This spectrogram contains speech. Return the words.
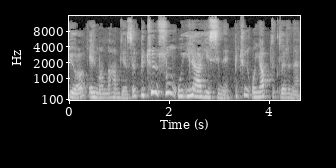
diyor Elmalı Hamdi Yazır bütün sun-u ilahisini, bütün o yaptıklarını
